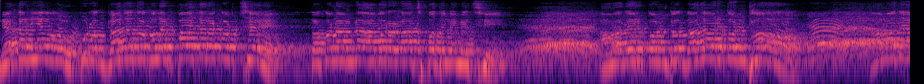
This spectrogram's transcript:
নেতানিয়াহু পুরো গাজা দখলের পায়তারা করছে। তখন আমরা আবারও রাজপথে নেমেছি। আমাদের কণ্ঠ গাজার কণ্ঠ। আমাদের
